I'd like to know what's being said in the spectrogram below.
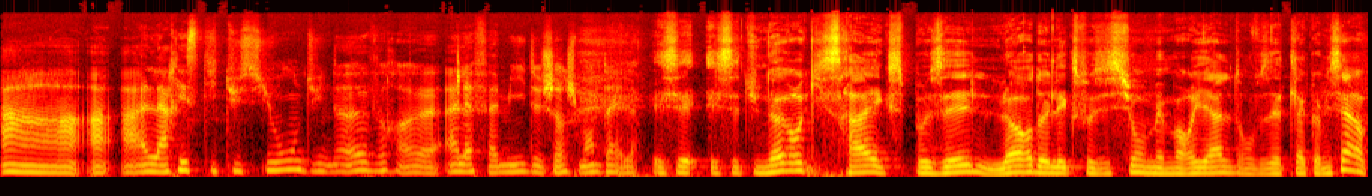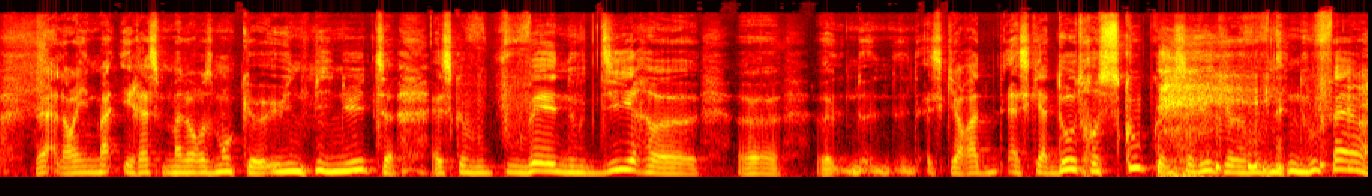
à, la restitution d'une œuvre euh, à la famille de Georges Mandel. Et c'est une œuvre qui sera exposée lors de l'exposition mémoriale dont vous êtes la commissaire. Alors il, il reste malheureusement qu'une minute. Est-ce que vous pouvez nous dire, euh, euh, est-ce qu'il y, aura, est qu'il y a d'autres scoops comme celui que vous venez de nous faire?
